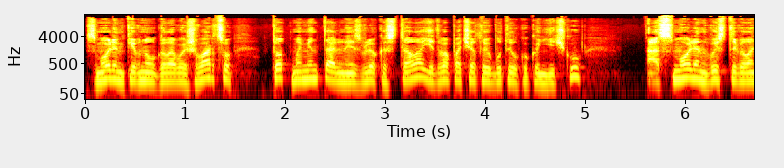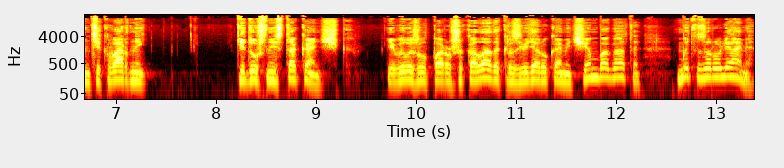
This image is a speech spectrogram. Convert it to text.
Смолин кивнул головой Шварцу, тот моментально извлек из стола едва початую бутылку коньячку, а Смолин выставил антикварный кидушный стаканчик и выложил пару шоколадок, разведя руками, чем богаты, мы-то за рулями.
